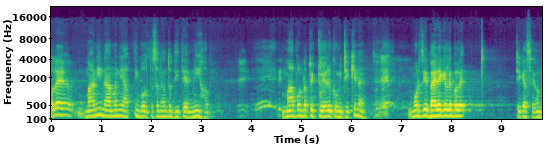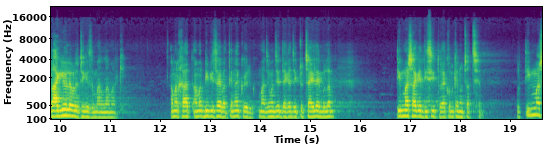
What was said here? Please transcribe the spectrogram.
বলে, মানি না মানি আপনি বলতেছেন, এখন তো দিতে এমনি হবে। মা বোনরা তো একটু এরকমই, ঠিক কিনা? মর্জির বাইরে গেলে বলে, ঠিক আছে। এখন রাগি হলে বলে, ঠিক আছে, মানলাম আর কি। আমার খাত, আমার বিবি সাহেব হাতে না এরকম। মাঝে মাঝে দেখা যায় একটু চাইলে আমি বললাম, তিন মাস আগে দিছি তো, এখন কেন চাচ্ছেন? তিন মাস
